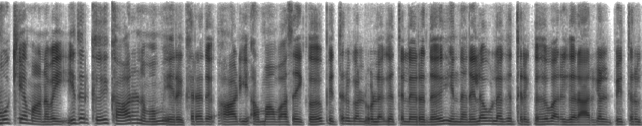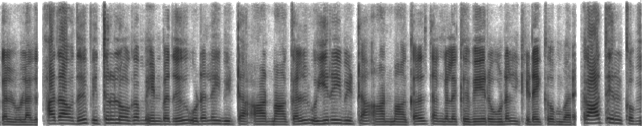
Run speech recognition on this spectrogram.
முக்கியமானவை. இதற்கு காரணமும் இருக்கிறது. ஆடி அமாவாசைக்கு பித்திருக்கள் உலகத்திலிருந்து இந்த நில உலகத்திற்கு வருகிறார்கள். பித்திருக்கள் உலகம் அதாவது பித்ருலோகம் என்பது உடலை விட்ட ஆன்மாக்கள் உயிரை விட்ட ஆன்மாக்கள் தங்களுக்கு வேறு உடல் கிடைக்கும் வரை காத்திருக்கும்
